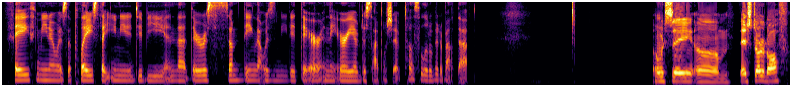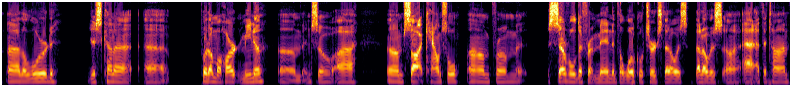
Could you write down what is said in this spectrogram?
faith, Mena, was a place that you needed to be and that there was something that was needed there in the area of discipleship. Tell us a little bit about that. I would say um, it started off, uh, the Lord just kind of uh, put on my heart Mena. um, and so I um, sought counsel um, from several different men at the local church that I was that I was uh, at at the time,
